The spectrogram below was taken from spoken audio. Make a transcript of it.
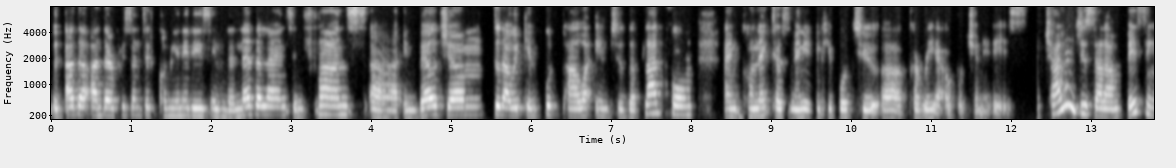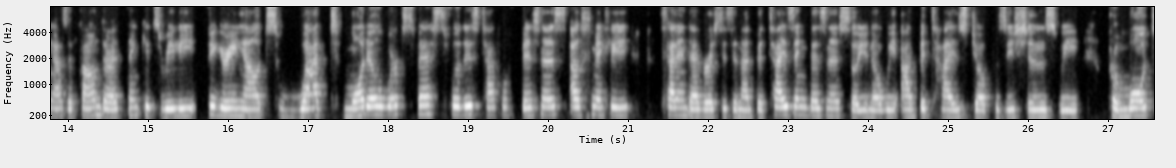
with other underrepresented communities in the Netherlands, in France, uh, in Belgium, so that we can put power into the platform and connect as many people to uh, career opportunities. Challenges that I'm facing as a founder, I think it's really figuring out what model works best for this type of business. Ultimately, talent diversity in advertising business. So, you know, we advertise job positions, we promote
